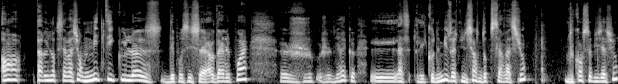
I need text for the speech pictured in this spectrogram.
par une observation méticuleuse des processus. Alors, dernier point, euh, je, je dirais que l'économie doit être une science d'observation, de conceptualisation,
